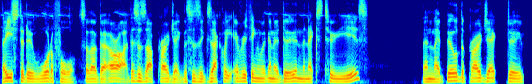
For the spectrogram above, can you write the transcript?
they used to do waterfall, so they'll go, "All right, this is our project. This is exactly everything we're going to do in the next two years." Then they build the project, do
